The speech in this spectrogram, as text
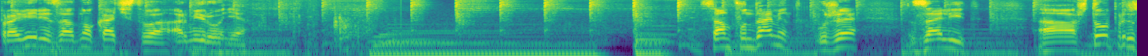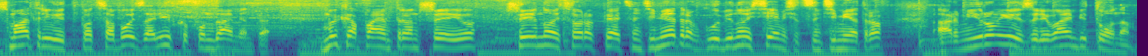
проверить заодно качество армирования. Сам фундамент уже залит. А, что предусматривает под собой заливка фундамента? Мы копаем траншею шириной 45 сантиметров, глубиной 70 сантиметров, армируем ее и заливаем бетоном.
